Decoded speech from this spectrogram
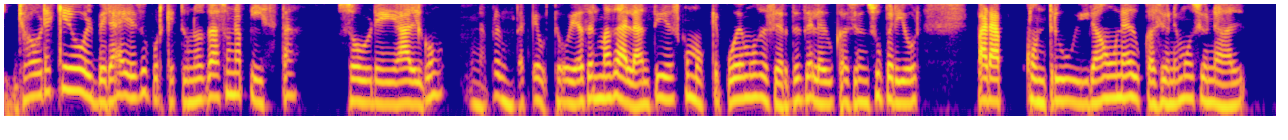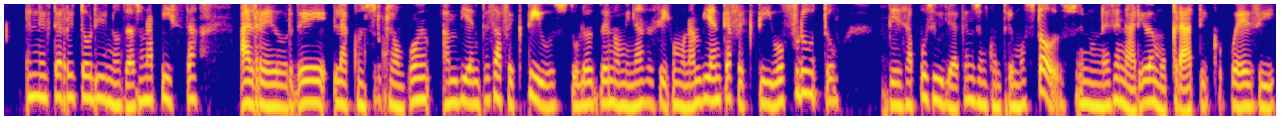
Yo ahora quiero volver a eso porque tú nos das una pista sobre algo, una pregunta que te voy a hacer más adelante y es como qué podemos hacer desde la educación superior para contribuir a una educación emocional en el territorio y nos das una pista alrededor de la construcción con ambientes afectivos, tú los denominas así como un ambiente afectivo fruto de esa posibilidad que nos encontremos todos en un escenario democrático, pues, y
